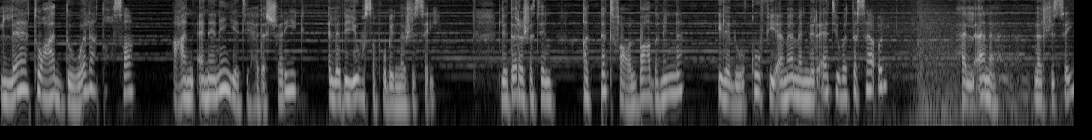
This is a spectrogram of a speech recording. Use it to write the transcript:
لا تعد ولا تحصى عن أنانية هذا الشريك الذي يوصف بالنرجسي لدرجة قد تدفع البعض منا إلى الوقوف أمام المرآة والتساؤل هل أنا نرجسي؟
